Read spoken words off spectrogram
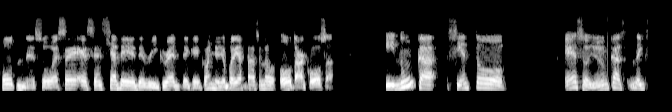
coldness o esa esencia de, de, regret de que, coño, yo podía estar haciendo otra cosa. Y nunca siento eso, yo nunca, like,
